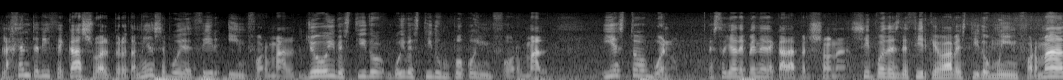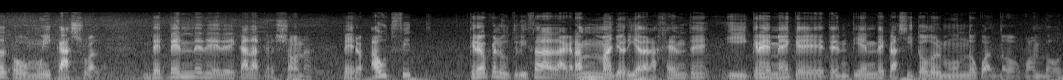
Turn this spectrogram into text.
La gente dice casual, pero también se puede decir informal. Yo hoy vestido, voy vestido un poco informal. Y esto, bueno, esto ya depende de cada persona. Sí puedes decir que va vestido muy informal o muy casual. Depende de, cada persona. Pero outfit creo que lo utiliza la gran mayoría de la gente y créeme que te entiende casi todo el mundo cuando, cuando,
